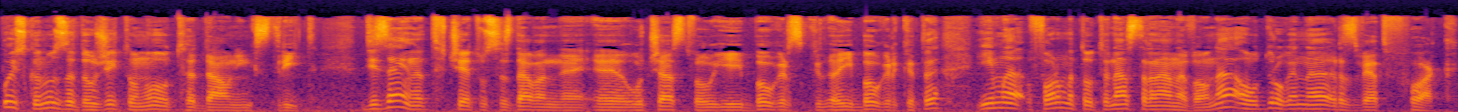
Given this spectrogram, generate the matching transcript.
поискано задължително от Даунинг Стрит. Дизайнът, в чието създаване е участвал и, и българката, има формата от една страна на вълна, а от друга на развят флаг.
